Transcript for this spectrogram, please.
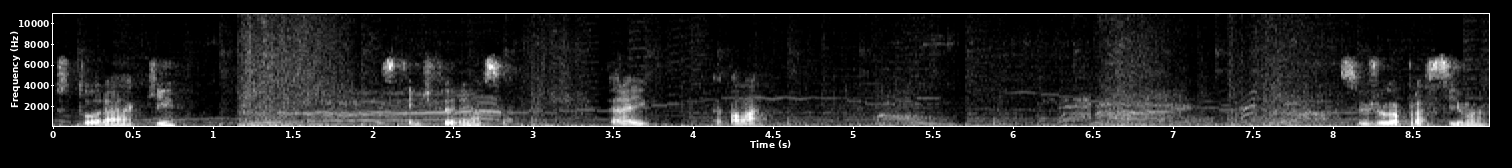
estourar aqui. Ver se tem diferença. Pera aí, vai pra lá. Se eu jogar pra cima.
